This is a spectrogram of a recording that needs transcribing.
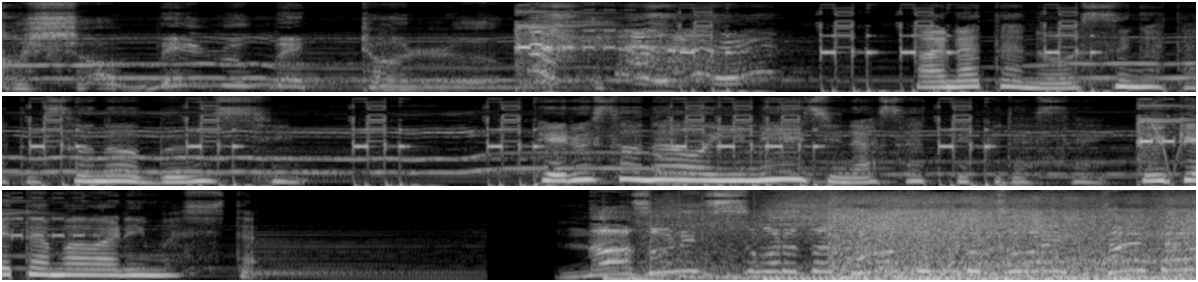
こそベルベットルームあなたのお姿とその分身。ペルソナをイメージなさってください。承りました。謎に包まれたこの人物は一体誰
